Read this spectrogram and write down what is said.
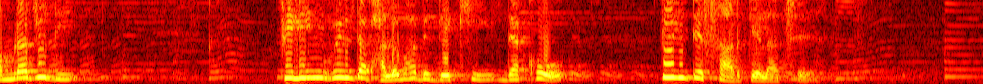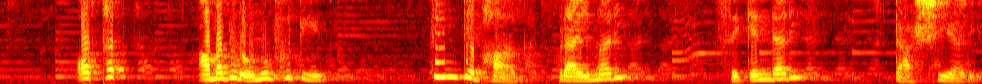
আমরা যদি ফিলিং হুইলটা ভালোভাবে দেখি, দেখো, তিনটে সার্কেল আছে। অর্থাৎ আমাদের অনুভূতির তিনটে ভাগ, প্রাইমারি, সেকেন্ডারি, টার্সিয়ারি।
